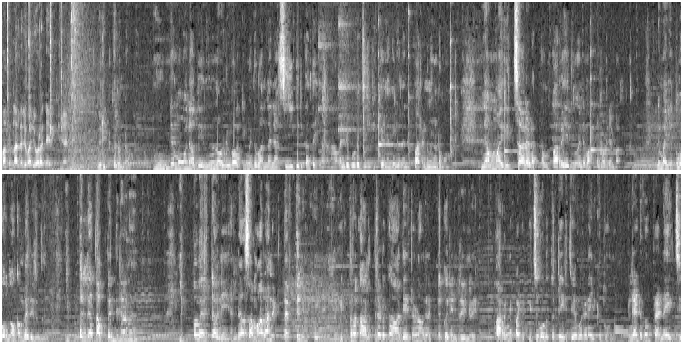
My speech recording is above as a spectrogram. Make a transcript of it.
നമുക്ക് നല്ലൊരു മരുവള തന്നെ ആയിരിക്കും ഞാൻ. ഒരിക്കലും എന്റെ മോൻ അത് എന്നും ഒഴിവാക്കി ഇങ്ങോട്ട് വന്നാൽ ഞാൻ സ്വീകരിക്കാൻ തയ്യാറാണ്. അവന്റെ കൂടെ ജീവിക്കണമെങ്കിൽ ഇതെന്നെ പറയണം നിങ്ങളുടെ മുമ്പിൽ ഞാൻ മരിച്ചാലടക്കം പറയരുതെന്ന് എന്റെ മക്കളോട് ഞാൻ പറഞ്ഞു എന്റെ മയ്യത്ത് മോറ് നോക്കാൻ വരരുത്. ഇപ്പം അല്ലാത്ത അപ്പം എന്തിനാണ്? ഇപ്പം വരട്ടവനെ എല്ലാ സമാധാനമൊക്കെ തരട്ടെ ഇത്ര കാലത്തിലടക്കം ആദ്യമായിട്ടാണ് അവൻ ഒറ്റക്കൊരു ഇന്റർവ്യൂവിന് വരുന്നത്. പറഞ്ഞ് പഠിപ്പിച്ചു കൊടുത്തിട്ട് ഇരുത്തിയ പോലെയാണ് എനിക്ക് തോന്നുന്നത്. അല്ലാണ്ട് ഇപ്പം പ്രണയിച്ച്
